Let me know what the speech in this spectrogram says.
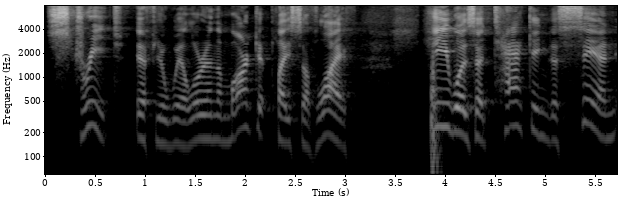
street, if you will, or in the marketplace of life. he was attacking the sin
